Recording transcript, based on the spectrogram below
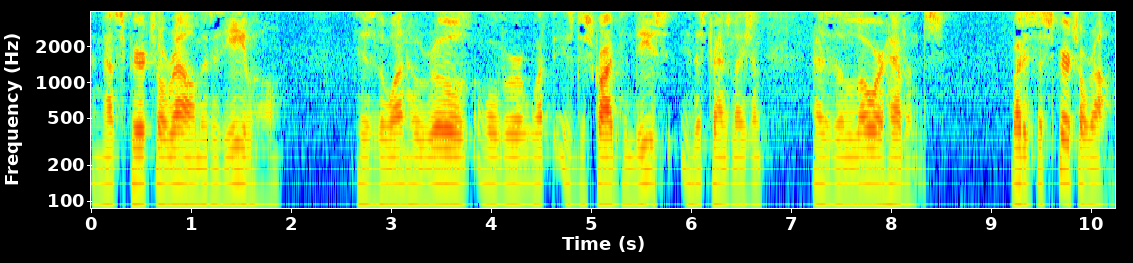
And that spiritual realm that is evil is the one who rules over what is described in these in this translation as the lower heavens. But it's a spiritual realm.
